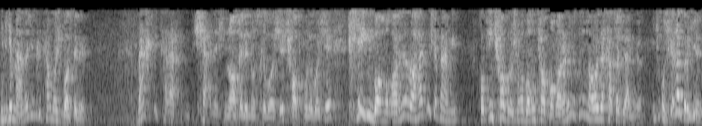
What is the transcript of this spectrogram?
این دیگه معناش اینه که تماش باطله. وقتی طرف شعنش ناقل نسخه باشه چاپخونه باشه خیلی با مقارنه راحت میشه فهمید. خب این چاپ رو شما با اون چاپ مقارنه می‌کنید موارد خطا در میاد. این که مشکل نداره که.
